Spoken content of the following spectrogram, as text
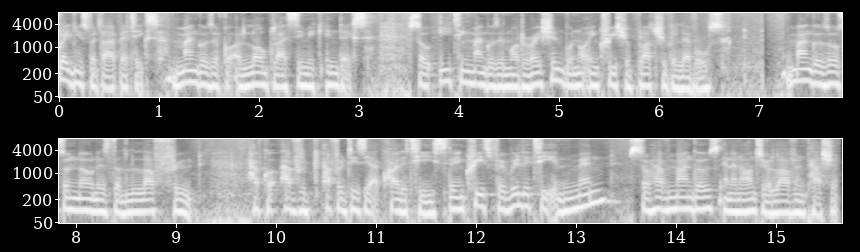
Great news for diabetics. Mangoes have got a low glycemic index, so eating mangoes in moderation will not increase your blood sugar levels. Mango is also known as the love fruit. Have got aphrodisiac qualities. They increase virility in men, so have mangoes and enhance your love and passion.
